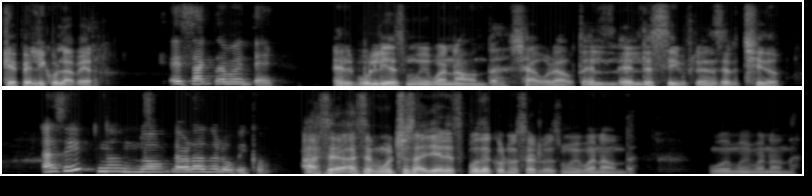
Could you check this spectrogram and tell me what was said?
¿Qué película ver? exactamente. El bully es muy buena onda. Shout out. Él, él es influencer chido. ¿Ah, sí? No, no, la verdad no lo ubico. Hace, hace muchos ayeres pude conocerlo. Es muy buena onda. Muy, muy buena onda.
